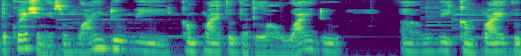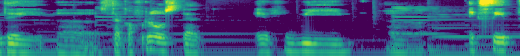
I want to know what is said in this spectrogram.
The question is why do we comply to that law? Why do uh, we comply to the uh, set of rules that if we uh, exceed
